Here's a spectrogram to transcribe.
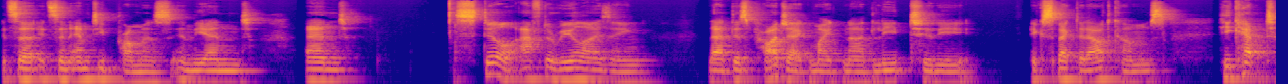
it's a it's an empty promise in the end, and still after realizing that this project might not lead to the expected outcomes, he kept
